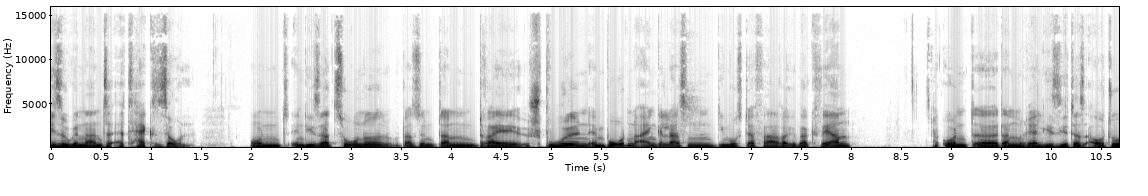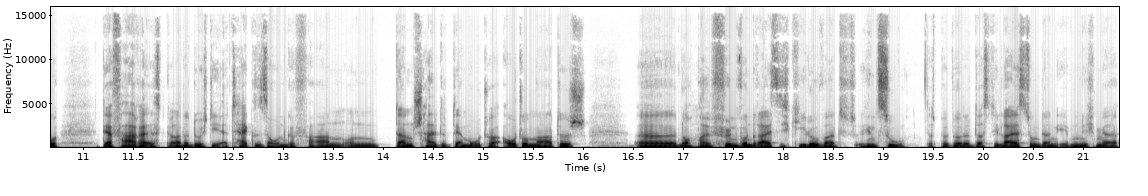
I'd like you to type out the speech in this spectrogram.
die sogenannte Attack Zone. Und in dieser Zone, da sind dann drei Spulen im Boden eingelassen, die muss der Fahrer überqueren. Und äh, dann realisiert das Auto, der Fahrer ist gerade durch die Attack Zone gefahren und dann schaltet der Motor automatisch äh, nochmal 35 Kilowatt hinzu. Das bedeutet, dass die Leistung dann eben nicht mehr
